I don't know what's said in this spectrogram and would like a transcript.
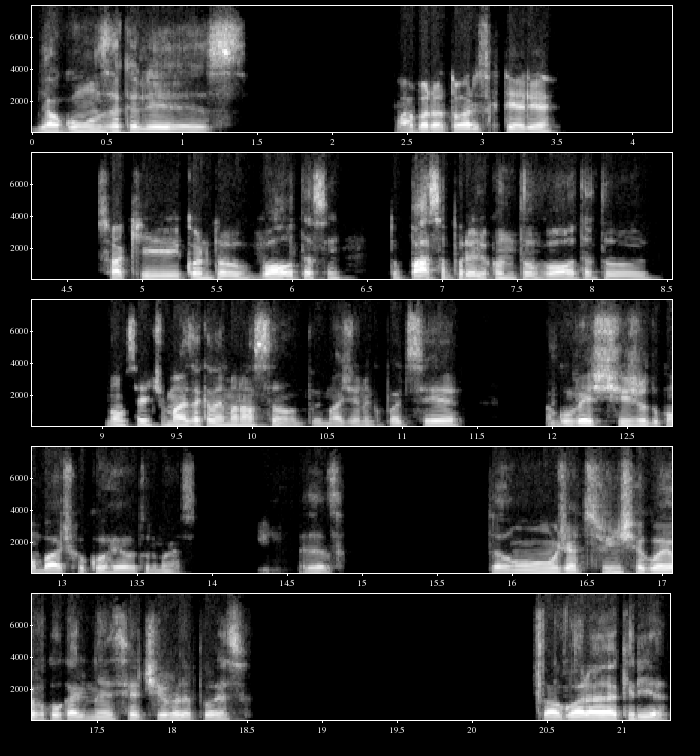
em alguns daqueles laboratórios que tem ali. Só que quando tu volta, assim, tu passa por ele, quando tu volta, tu não sente mais aquela emanação. Tu imagina que pode ser algum vestígio do combate que ocorreu e tudo mais. Beleza? Então o Jetstream chegou e eu vou colocar ele na iniciativa depois. Então agora eu queria.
